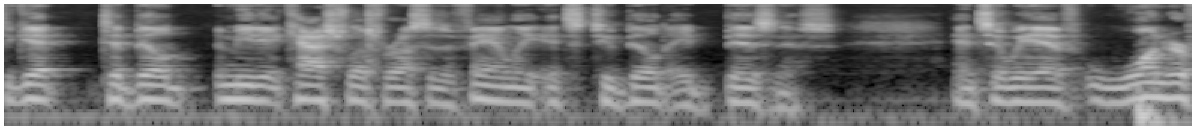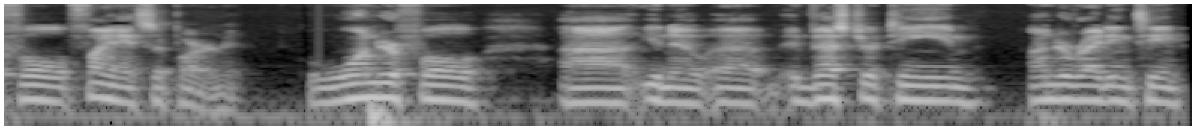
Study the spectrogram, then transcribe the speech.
to get to build immediate cash flow for us as a family it's to build a business and so we have wonderful finance department wonderful uh, you know uh, investor team underwriting team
